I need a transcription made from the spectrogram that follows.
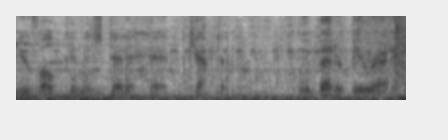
New Vulcan is dead ahead, Captain. We better be ready.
